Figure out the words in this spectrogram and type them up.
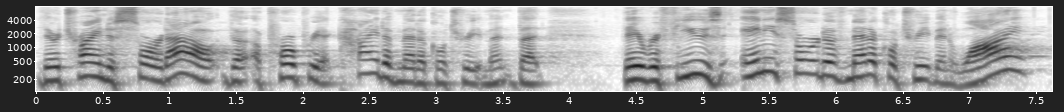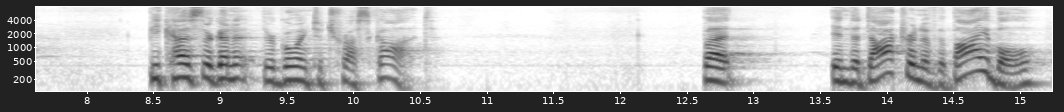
they're trying to sort out the appropriate kind of medical treatment, but they refuse any sort of medical treatment. Why? because they're, gonna, they're going to trust God. But in the doctrine of the Bible,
